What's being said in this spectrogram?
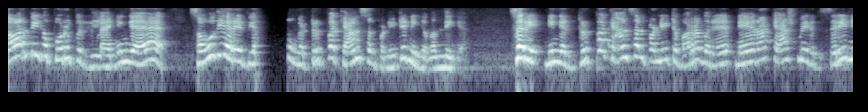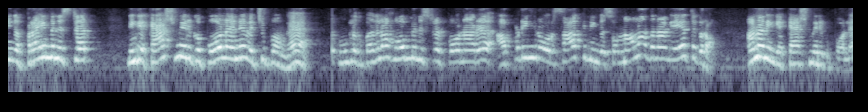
தார்மீக பொறுப்பு இருக்குல்ல நீங்க சவுதி அரேபியா உங்க ட்ரிப்பை கேன்சல் பண்ணிட்டு நீங்க வந்தீங்க. சரி நீங்க ட்ரிப்பை கேன்சல் பண்ணிட்டு வரவரு நேரா காஷ்மீருக்கு சரி நீங்க பிரைம் மினிஸ்டர் நீங்க காஷ்மீருக்கு போலன்னு வச்சுப்போங்க உங்களுக்கு பதிலா ஹோம் மினிஸ்டர் போனாரு அப்படிங்கிற ஒரு சாக்கு நீங்க சொன்னாலும் அதை நாங்க ஏத்துக்கிறோம். ஆனா நீங்க காஷ்மீருக்கு போல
